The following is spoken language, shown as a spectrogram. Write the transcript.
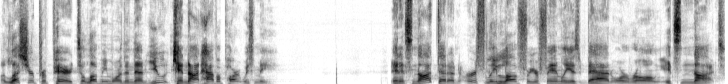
unless you're prepared to love me more than them, you cannot have a part with me. And it's not that an earthly love for your family is bad or wrong, it's not.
